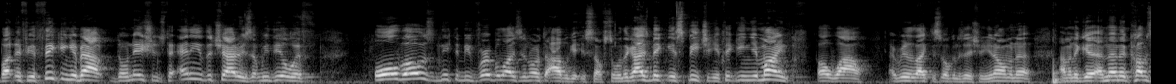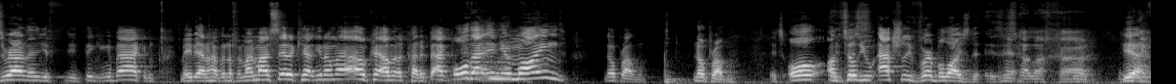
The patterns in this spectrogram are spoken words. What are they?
But if you're thinking about donations to any of the charities that we deal with, all those need to be verbalized in order to obligate yourself. So when the guy's making a speech and you're thinking in your mind, "Oh wow, I really like this organization," you know, I'm gonna, I'm gonna get, and then it comes around and you're, you're thinking back, and maybe I don't have enough in my maaser account, you know, okay, I'm gonna cut it back. All that in your mind, no problem, no problem. It's all until this- you actually verbalized it. Is this halacha? Yeah.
